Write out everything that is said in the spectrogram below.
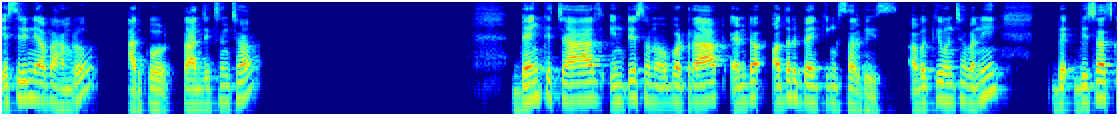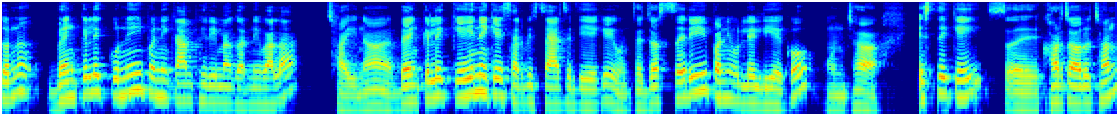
यसरी नै अब हाम्रो अर्को ट्रान्जेक्सन छ। Bank charge interest on overdraft and other banking service अब के हुन्छ भने विश्वास गर्नु ब्याङ्कले कुनै पनि काम फ्रीमा गर्नेवाला छैन। ब्याङ्कले केही न केही सर्भिस चार्ज लिएकै हुन्छ जसरी पनि उसले लिएको हुन्छ। यस्तै केही खर्चहरू छन्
